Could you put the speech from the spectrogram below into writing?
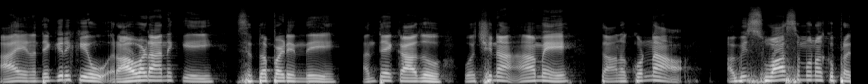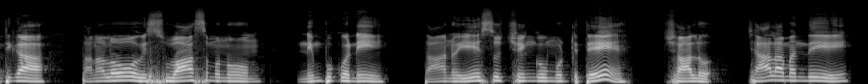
ఆయన దగ్గరికి రావడానికి సిద్ధపడింది. అంతేకాదు వచ్చిన ఆమె తనకున్న అవిశ్వాసమునకు ప్రతిగా తనలో విశ్వాసమును నింపుకొని తాను ఏసు చెంగు ముట్టితే చాలు. చాలామంది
